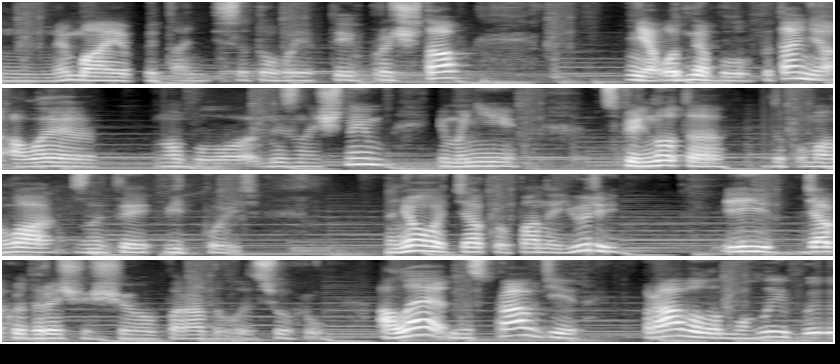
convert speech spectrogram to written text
Тобто немає питань після того, як ти їх прочитав. Ні, одне було питання, але воно було незначним, і мені спільнота допомогла знайти відповідь. На нього дякую, пане Юрій. І дякую, до речі, що порадували цю гру. Але насправді правила могли би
